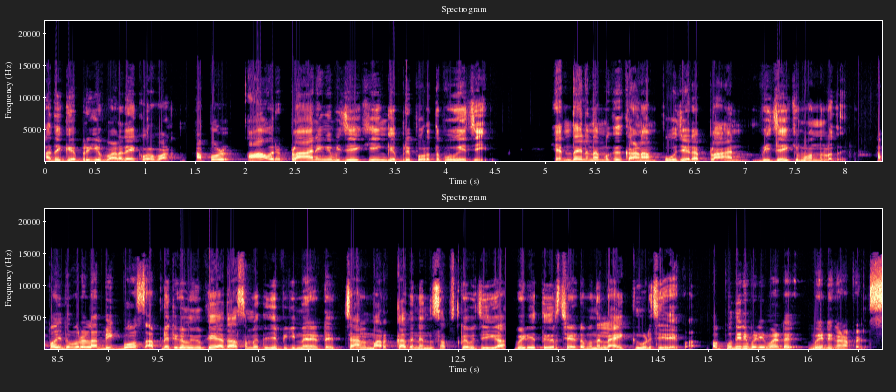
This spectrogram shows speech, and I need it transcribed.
അത് ഗബ്രിക്ക് വളരെ കുറവാണ്. അപ്പോൾ ആ ഒരു പ്ലാനിങ് വിജയിക്കുകയും ഗബ്രി പുറത്ത് പോവുകയും ചെയ്യും. എന്തായാലും നമുക്ക് കാണാം പൂജയുടെ പ്ലാൻ വിജയിക്കുമോ എന്നുള്ളത്. അപ്പോൾ ഇതുപോലുള്ള ബിഗ് ബോസ് അപ്ഡേറ്റുകൾ നിങ്ങൾക്ക് യഥാസമയത്ത് ലഭിക്കുന്നതിനായിട്ട് ചാനൽ മറക്കാതെ തന്നെ ഒന്ന് സബ്സ്ക്രൈബ് ചെയ്യുക. വീഡിയോ തീർച്ചയായിട്ടും ഒന്ന് ലൈക്ക് കൂടി ചെയ്തേക്കുക. അപ്പോൾ പുതിയൊരു വീഡിയോയുമായിട്ട് വീണ്ടും കാണാം ഫ്രണ്ട്സ്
